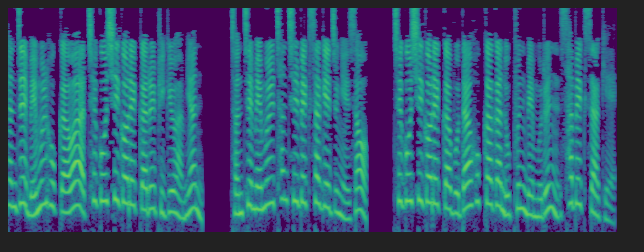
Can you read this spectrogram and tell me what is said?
현재 매물 호가와 최고 실거래가를 비교하면 전체 매물 1704개 중에서 최고 실거래가보다 호가가 높은 매물은 404개,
